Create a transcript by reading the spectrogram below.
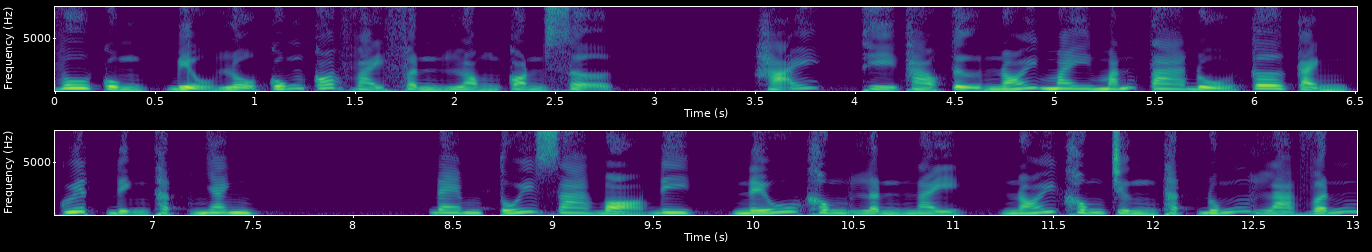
vô cùng, biểu lộ cũng có vài phần lòng còn sợ. Hãi, Thì thảo tự nói may mắn ta đủ cơ cảnh quyết định thật nhanh. Đem túi ra bỏ đi. Nếu không lần này nói không chừng thật đúng là vẫn.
